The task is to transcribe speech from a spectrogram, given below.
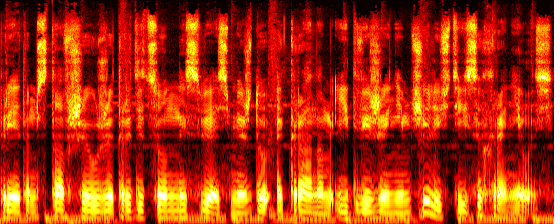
При этом ставшая уже традиционной связь между экраном и движением челюстей сохранилась.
